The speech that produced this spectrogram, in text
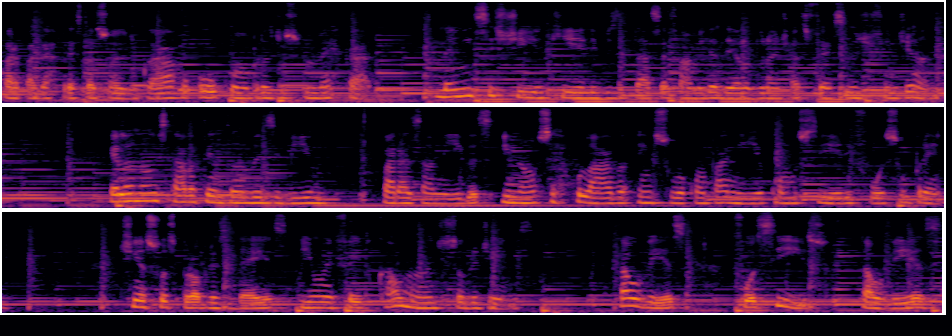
para pagar prestações do carro ou compras do supermercado. Nem insistia que ele visitasse a família dela durante as festas de fim de ano. Ela não estava tentando exibi-lo para as amigas e não circulava em sua companhia como se ele fosse um prêmio. Tinha suas próprias ideias e um efeito calmante sobre James. Talvez fosse isso, talvez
